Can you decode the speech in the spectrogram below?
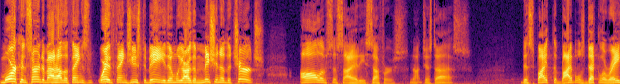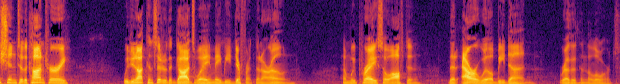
more concerned about how the things where the things used to be than we are the mission of the church, all of society suffers, not just us. Despite the Bible's declaration to the contrary, we do not consider that God's way may be different than our own. And we pray so often that our will be done rather than the Lord's.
